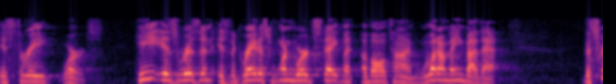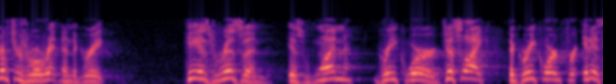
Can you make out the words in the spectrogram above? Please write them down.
is three words. He is risen is the greatest one word statement of all time. What I mean by that? The scriptures were written in the Greek. He is risen is one Greek word, just like the Greek word for it is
